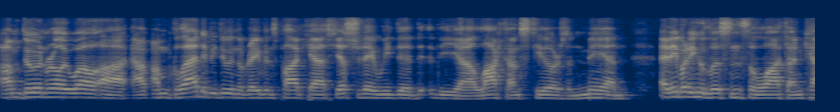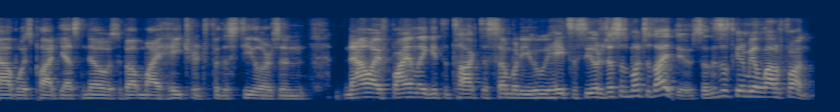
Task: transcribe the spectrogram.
I'm doing really well. Uh, I'm glad to be doing the Ravens podcast. Yesterday we did the uh, Locked On Steelers, and man, anybody who listens to the Locked On Cowboys podcast knows about my hatred for the Steelers. And now I finally get to talk to somebody who hates the Steelers just as much as I do. So this is going to be a lot of fun.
